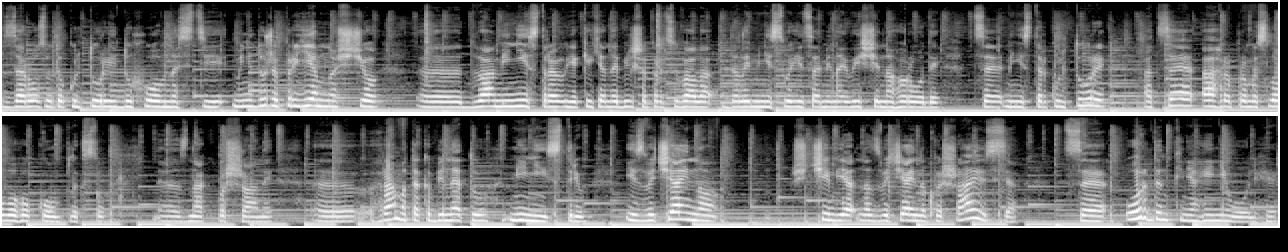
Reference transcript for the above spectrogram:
за розвиток культури і духовності. Мені дуже приємно, що е, два міністра, у яких я найбільше працювала, дали мені свої самі найвищі нагороди. Це міністр культури, а це агропромислового комплексу е, знак пошани, грамота Кабінету міністрів. І, звичайно, з чим я надзвичайно пишаюся, це орден княгині Ольги.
